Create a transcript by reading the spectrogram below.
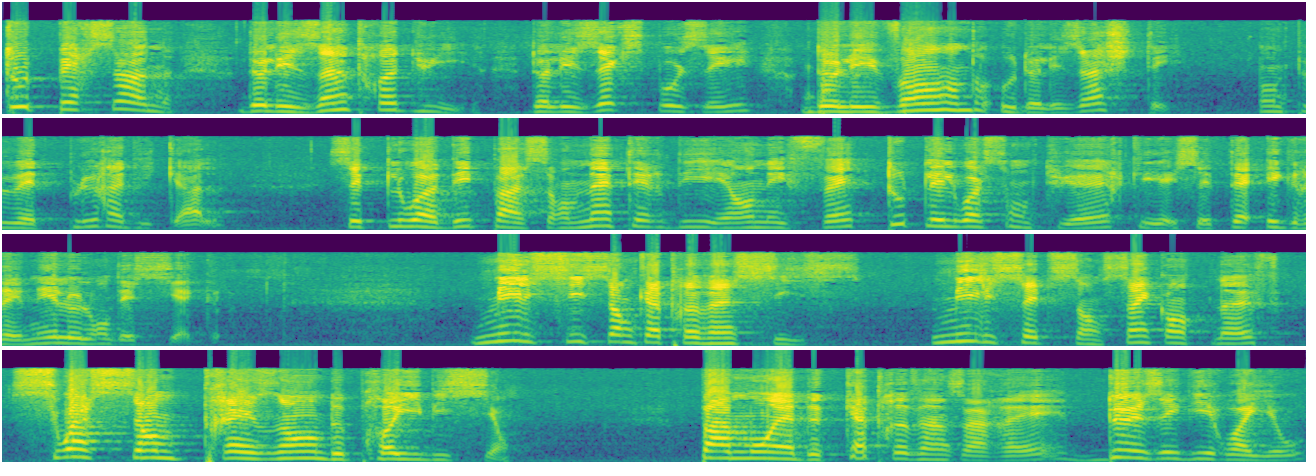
toute personne de les introduire, de les exposer, de les vendre ou de les acheter. On ne peut être plus radical. Cette loi dépasse en interdit et en effet toutes les lois somptuaires qui s'étaient égrenées le long des siècles. 1686, 1759, 73 ans de prohibition. Pas moins de 80 arrêts, deux édits royaux,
